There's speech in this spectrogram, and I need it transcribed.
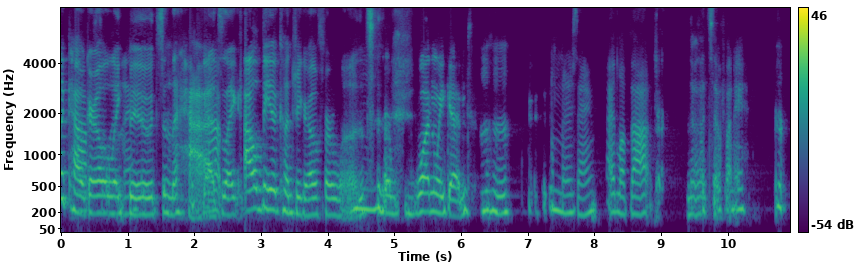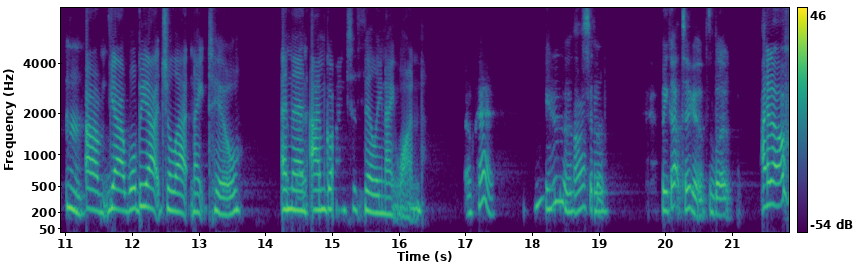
the cowgirl like boots and the hats. Yep. Like I'll be a country girl for once. Mhm. for one weekend. Mhm. Amazing. I love that. No, That's that's so funny. Um yeah, we'll be at Gillette night 2 and then I'm going to Philly night 1. Okay. Yeah. Awesome. So we got tickets, but I know.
